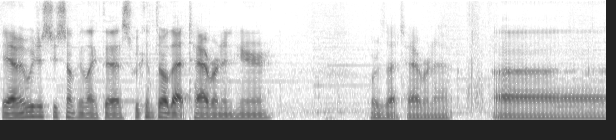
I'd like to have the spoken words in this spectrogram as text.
Yeah, maybe we just do something like this. We can throw that tavern in here. Where's that tavern at? Uh.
